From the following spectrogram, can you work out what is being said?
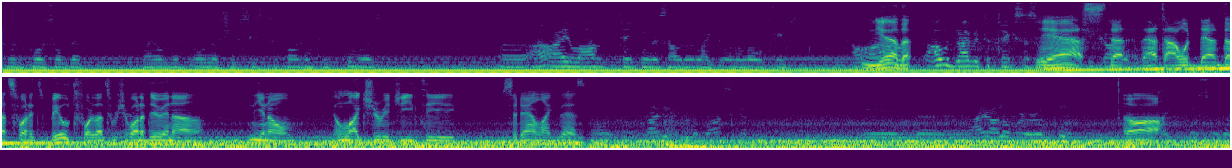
through the course of that my ownership since 2015 was. Uh, I, I loved taking this out like on the long trips. Like, I, Yeah, I would, that- I would drive it to Texas. Yes, that that I would that that's what it's built for. That's what you want to do in a you know a luxury GT sedan like this. I was driving to Nebraska, and uh, I ran over a raccoon. Oh, like crossing the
